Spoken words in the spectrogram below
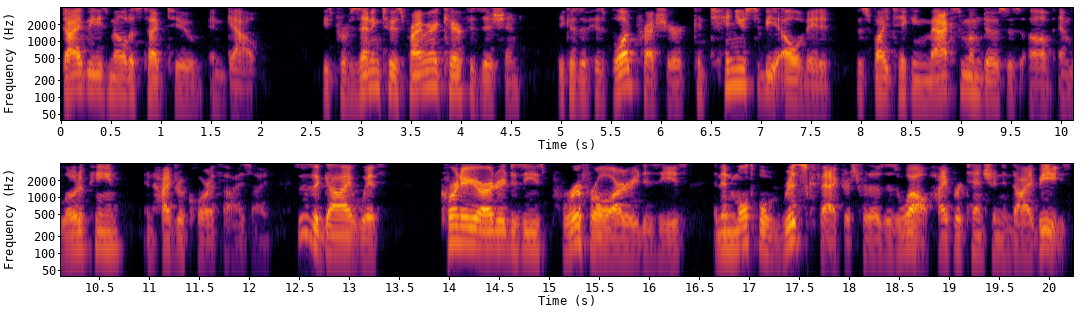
diabetes mellitus type 2, and gout. He's presenting to his primary care physician because of his blood pressure continues to be elevated despite taking maximum doses of amlodipine and hydrochlorothiazide. So this is a guy with coronary artery disease, peripheral artery disease, and then multiple risk factors for those as well, hypertension and diabetes.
